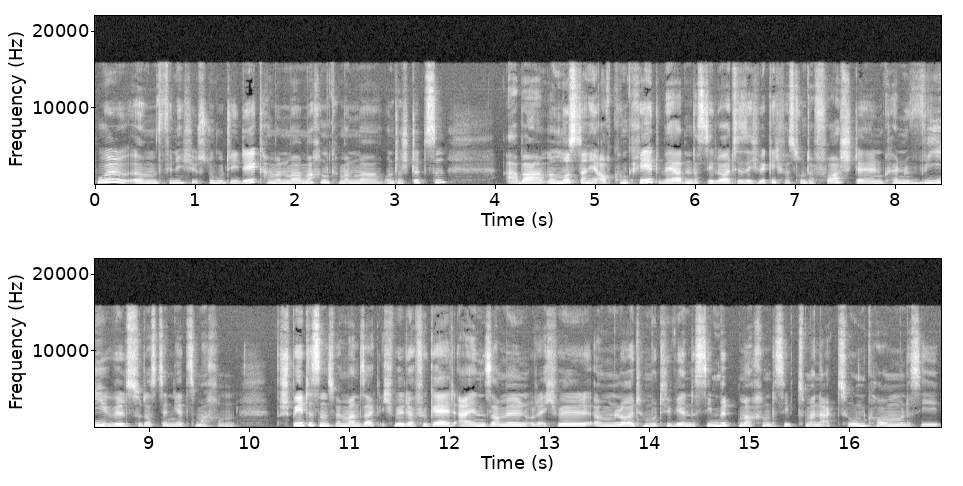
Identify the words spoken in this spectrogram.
cool, ähm, finde ich, ist eine gute Idee, kann man mal machen, kann man mal unterstützen. Aber man muss dann ja auch konkret werden, dass die Leute sich wirklich was darunter vorstellen können. Wie willst du das denn jetzt machen? Spätestens, wenn man sagt, ich will dafür Geld einsammeln oder ich will ähm, Leute motivieren, dass sie mitmachen, dass sie zu meiner Aktion kommen, dass sie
